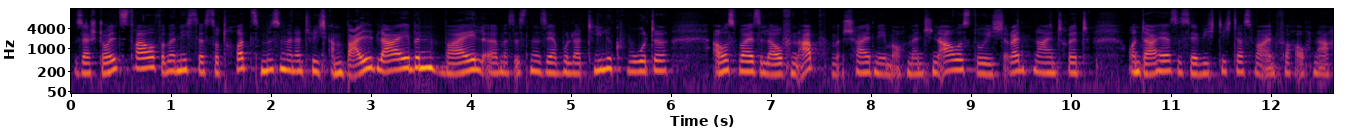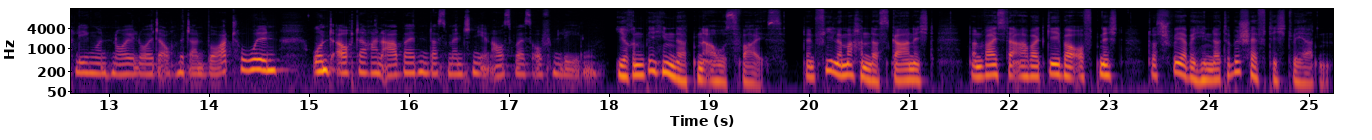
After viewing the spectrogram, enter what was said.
sehr stolz drauf, aber nichtsdestotrotz müssen wir natürlich am Ball bleiben, weil ähm, es ist eine sehr volatile Quote. Ausweise laufen ab, scheiden eben auch Menschen aus durch Renteneintritt und daher ist es sehr wichtig, dass wir einfach auch nachlegen und neue Leute auch mit an Bord holen und auch daran arbeiten, dass Menschen ihren Ausweis offenlegen. Ihren Behindertenausweis. Denn viele machen das gar nicht. Dann weiß der Arbeitgeber oft nicht, dass Schwerbehinderte beschäftigt werden.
